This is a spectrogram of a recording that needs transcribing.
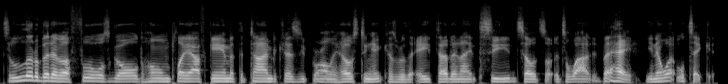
It's a little bit of a fool's gold home playoff game at the time because we're only hosting it because we're the eighth out of ninth seed. So it's it's a wild. But hey, you know what? We'll take it.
